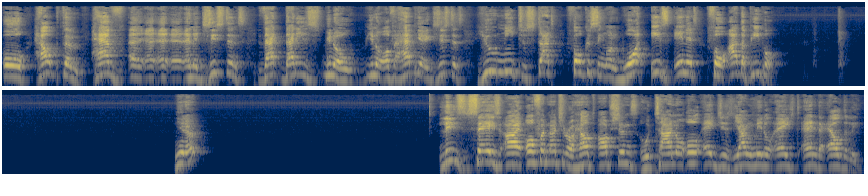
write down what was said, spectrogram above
or help them have a, a, a, an existence that that is, you know, you know, of a happier existence, you need to start focusing on what is in it for other people. You know? Liz says, I offer natural health options, Hutano, all ages, young, middle aged, and the elderly.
